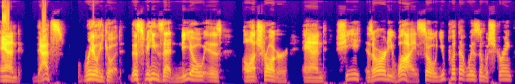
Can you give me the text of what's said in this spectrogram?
and that's really good. This means that Neo is a lot stronger, and she is already wise. So you put that wisdom with strength,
